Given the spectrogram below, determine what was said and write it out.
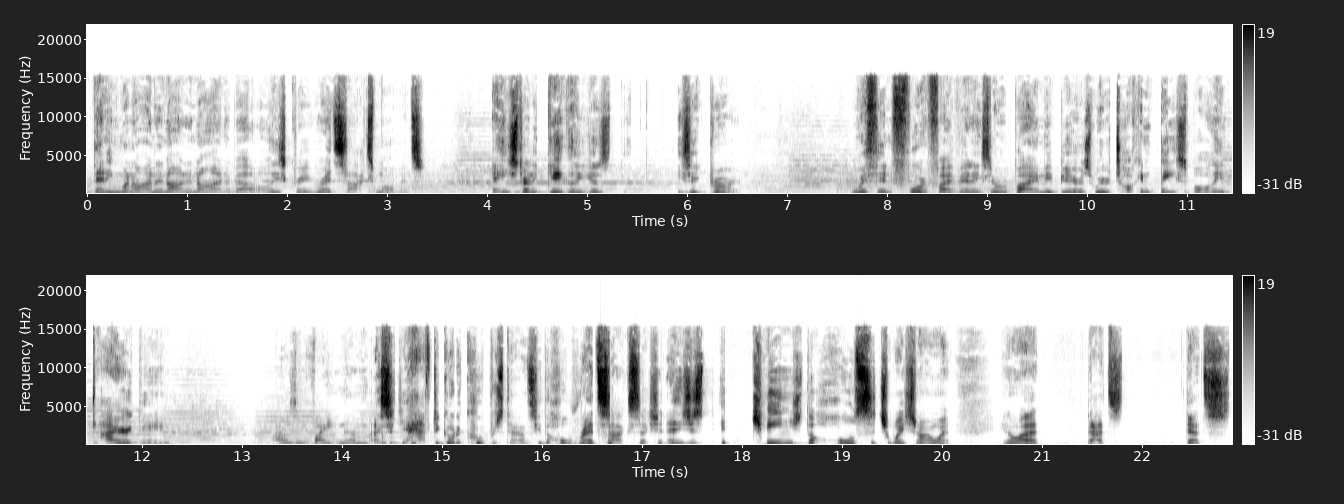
then he went on and on and on about all these great Red Sox moments. And he started giggling. He goes, he's like, Breuer, within four or five innings, they were buying me beers. We were talking baseball the entire game. I was inviting them. I said, "You have to go to Cooperstown, see the whole Red Sox section," and it just it changed the whole situation. I went, "You know what? That's that's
